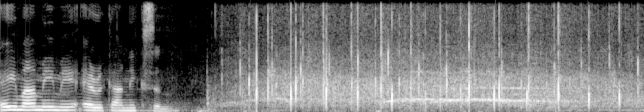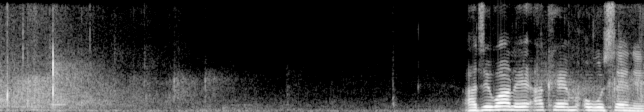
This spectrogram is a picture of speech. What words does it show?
Ema Mimi Erica Nixon. Adewale Akem Owoseni.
